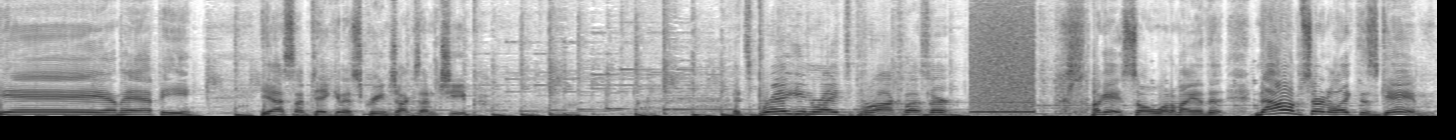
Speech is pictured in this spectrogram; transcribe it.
Yay, I'm happy. Yes, I'm taking a screenshot because I'm cheap. It's bragging rights, Brock Lesnar. Okay, so what am I? Now I'm starting to like this game.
